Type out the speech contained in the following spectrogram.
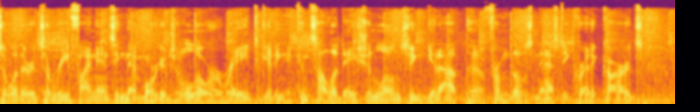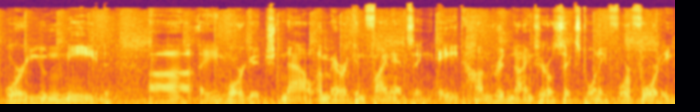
So whether it's a refinancing that mortgage at a lower rate, getting a consolidation loan so you can get out the, from those nasty credit cards, or you need uh, a mortgage now, American Financing, 800 906 2440.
